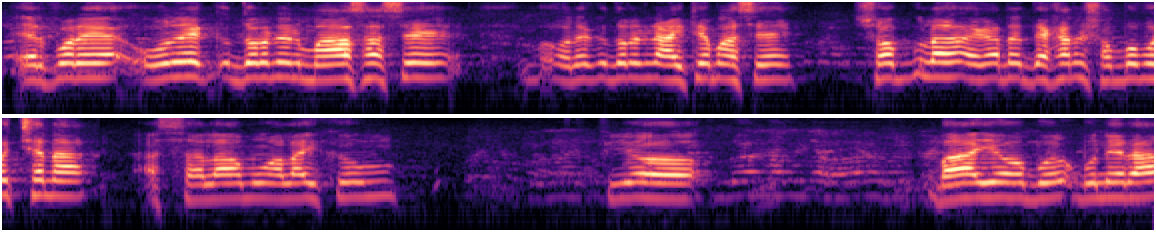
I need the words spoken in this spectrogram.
এরপরে অনেক ধরনের মাছ আছে, অনেক ধরনের আইটেম আছে, সবগুলো এখানে দেখানো সম্ভব হচ্ছে না। আসসালামু আলাইকুম, প্রিয় ভাই ও বোনেরা।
